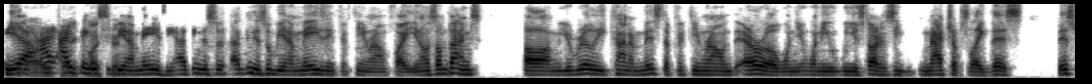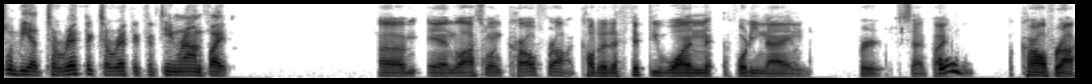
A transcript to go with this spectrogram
Yeah, I, I, think question. this would be an amazing. I think this would, I think this would be an amazing 15 round fight. You know, sometimes um you really kind of miss the 15 round era when you when you when you start to see matchups like this. This would be a terrific, terrific 15 round fight. Um, and last one, Carl Froch called it a 51 49 percent fight. Ooh. Carl Froch.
